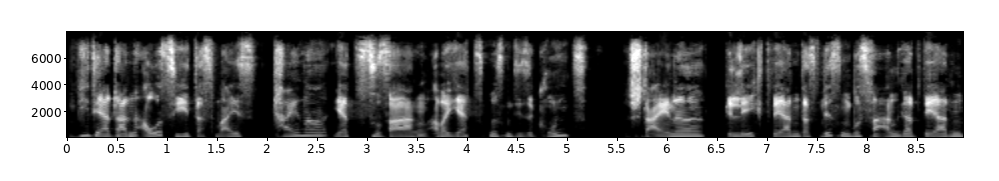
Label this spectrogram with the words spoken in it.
wie der dann aussieht, das weiß keiner jetzt zu sagen. Aber jetzt müssen diese Grundsteine gelegt werden, das Wissen muss verankert werden,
